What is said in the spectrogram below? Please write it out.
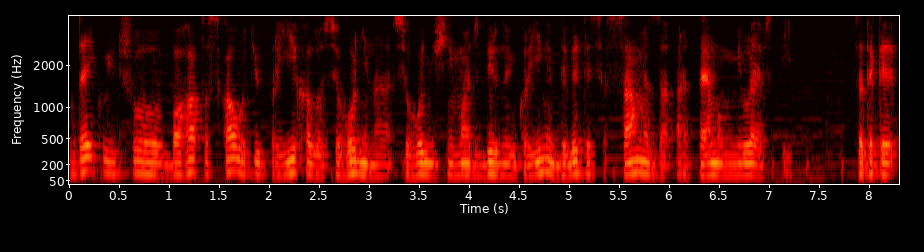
Подейкують, що багато скаутів приїхало сьогодні на сьогоднішній матч збірної України дивитися саме за Артемом Мілевським. Це таке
